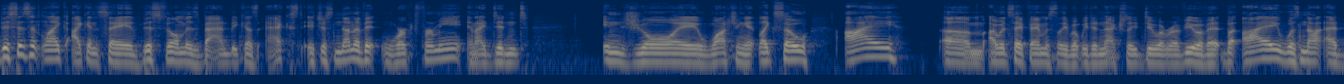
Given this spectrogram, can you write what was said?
this isn't like i can say this film is bad because x it just none of it worked for me and i didn't enjoy watching it. Like, so I, um, I would say famously, but we didn't actually do a review of it. But I was not a,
